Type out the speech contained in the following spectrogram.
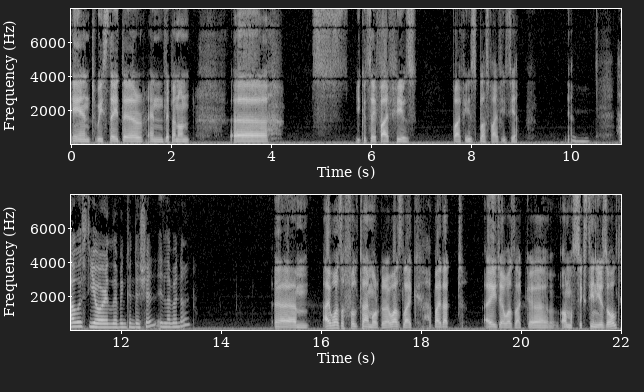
And we stayed there in Lebanon, uh, you could say five years. Five years plus five years, yeah. How was your living condition in Lebanon? um, I was a full time worker. I was like by that age, I was like uh, almost 16 years old,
